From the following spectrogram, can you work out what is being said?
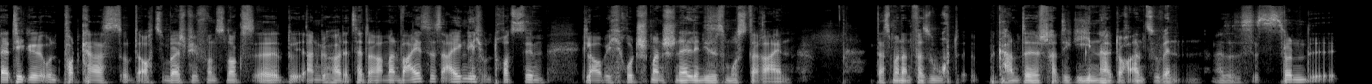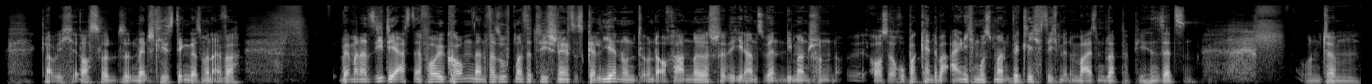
Artikel und Podcasts und auch zum Beispiel von Snox äh, angehört etc. Man weiß es eigentlich und trotzdem, glaube ich, rutscht man schnell in dieses Muster rein dass man dann versucht, bekannte Strategien halt doch anzuwenden. Also es ist so ein, äh, glaube ich, auch so, so ein menschliches Ding, dass man einfach, wenn man dann sieht, die ersten Erfolge kommen, dann versucht man es natürlich schnell zu skalieren und, und auch andere Strategien anzuwenden, die man schon aus Europa kennt. Aber eigentlich muss man wirklich sich mit einem weißen Blatt Papier hinsetzen. Und ähm,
